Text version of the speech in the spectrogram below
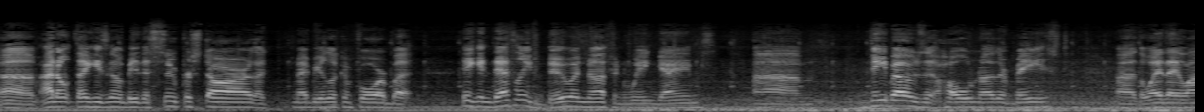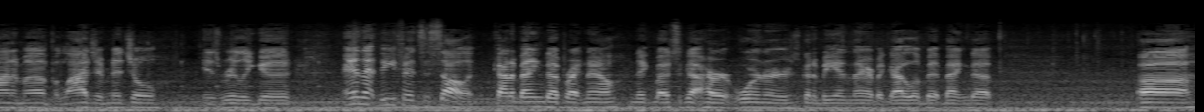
Um, I don't think he's going to be the superstar that maybe you're looking for, but he can definitely do enough and win games. Um, Deebo's a whole nother beast. Uh, the way they line him up, Elijah Mitchell is really good. And that defense is solid. Kind of banged up right now. Nick Bosa got hurt. Warner's going to be in there, but got a little bit banged up. Uh,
